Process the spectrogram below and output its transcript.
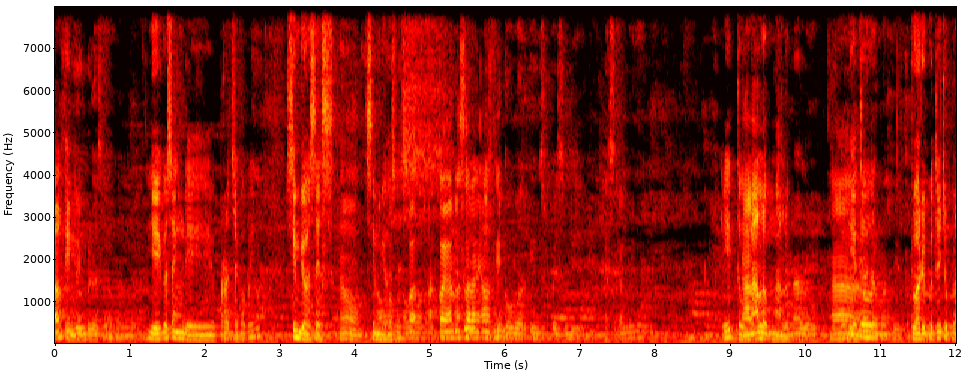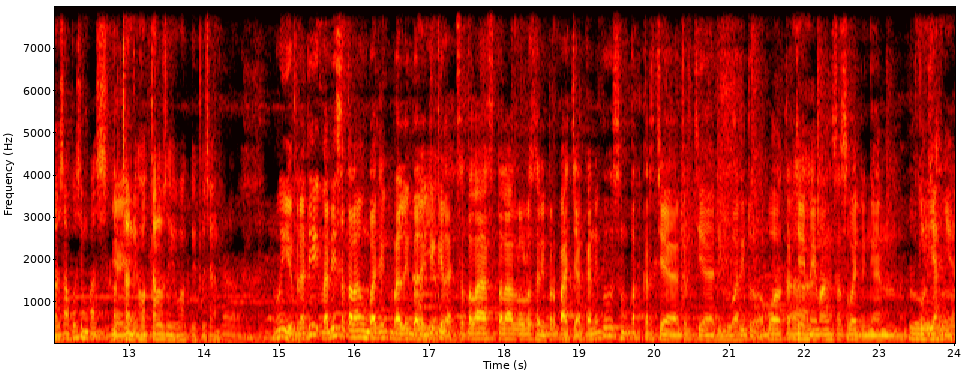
Alvin. 17 18 ya iku sing di project apa itu? Simbiosis Oh. simbiosis Kok ono suarane Alvin? co-working space di SM itu itu ngalup. ngalup lalu Ya, itu 2017 aku sih pas kerja di hotel sih waktu itu San. Oh iya berarti berarti setelah balik balik balik dikit lah setelah setelah lulus dari perpajakan itu sempat kerja kerja di luar itu? Apa kerja memang sesuai dengan kuliahnya?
